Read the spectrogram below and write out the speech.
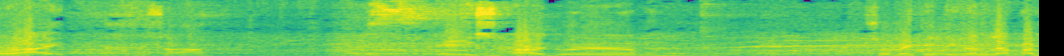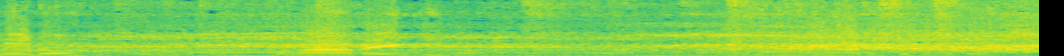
Alright. Kami sa Ace Hardware. So may titignan lang kami, no? Mga kaenggi, no? Tingnan din natin sa mga to.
